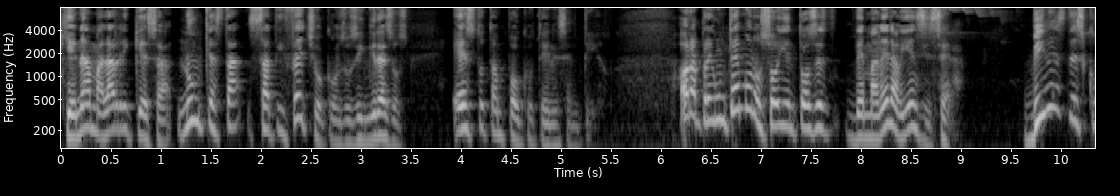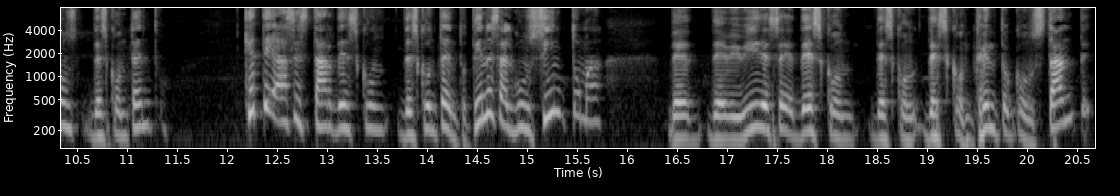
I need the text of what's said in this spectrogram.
quien ama la riqueza nunca está satisfecho con sus ingresos. Esto tampoco tiene sentido. Ahora, preguntémonos hoy entonces de manera bien sincera. ¿Vives descontento? ¿Qué te hace estar descontento? ¿Tienes algún síntoma de, vivir ese descontento constante?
